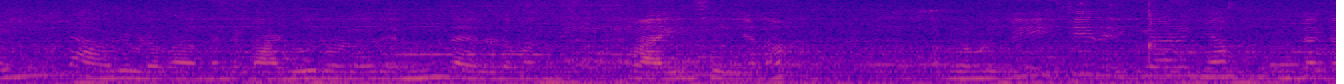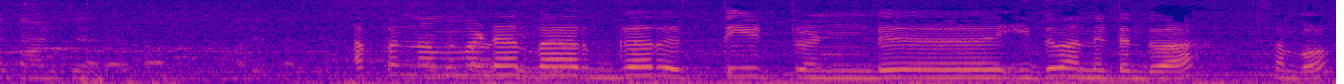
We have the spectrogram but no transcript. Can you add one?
എല്ലാവരും ഇവിടെ വന്നിട്ടുണ്ട്. അടൂരുള്ളവർ എന്തായാലും ഇവിടെ വന്ന് ട്രൈ ചെയ്യണം. അപ്പോൾ നമ്മൾ വെയിറ്റ് ചെയ്തിരിക്കുകയാണ്. ഞാൻ ഫുഡൊക്കെ കാണിച്ചു തരാം കേട്ടോ. മതി നമ്മുടെ ബർഗർ എത്തിയിട്ടുണ്ട്. ഇത് വന്നിട്ട് എന്തുവാ സംഭവം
